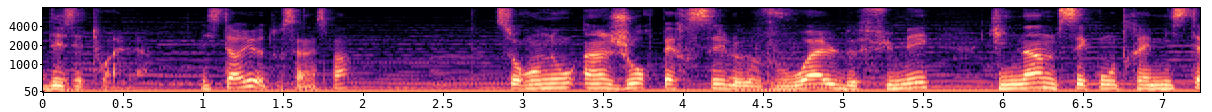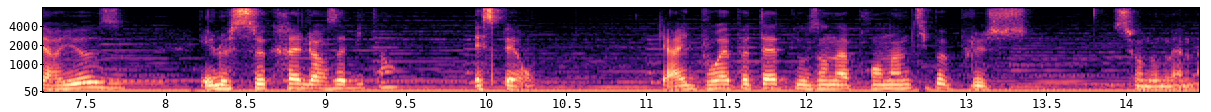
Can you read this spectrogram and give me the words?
des étoiles. Mystérieux tout ça, n'est-ce pas? Saurons-nous un jour percer le voile de fumée qui nimbe ces contrées mystérieuses et le secret de leurs habitants? Espérons, car il pourrait peut-être nous en apprendre un petit peu plus sur nous-mêmes.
